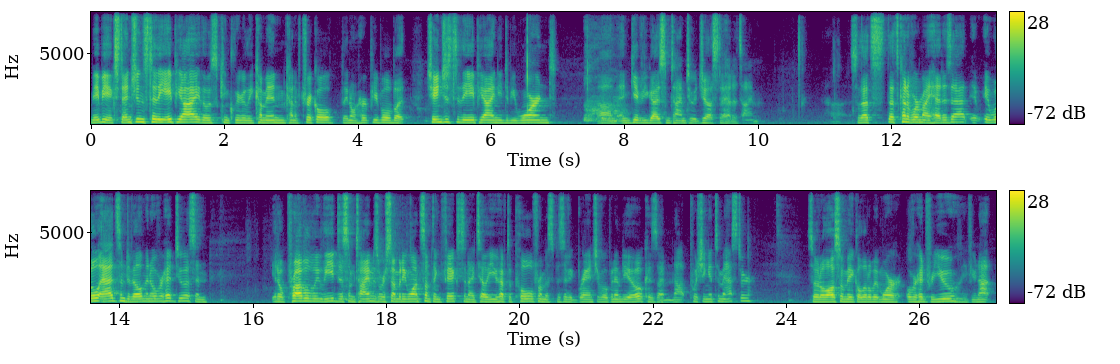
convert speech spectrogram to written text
maybe extensions to the API, those can clearly come in, kind of trickle. They don't hurt people, but changes to the API need to be warned um, and give you guys some time to adjust ahead of time. So that's that's kind of where my head is at. It, it will add some development overhead to us, and it'll probably lead to some times where somebody wants something fixed, and I tell you you have to pull from a specific branch of OpenMDAO because I'm not pushing it to master. So it'll also make a little bit more overhead for you if you're not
